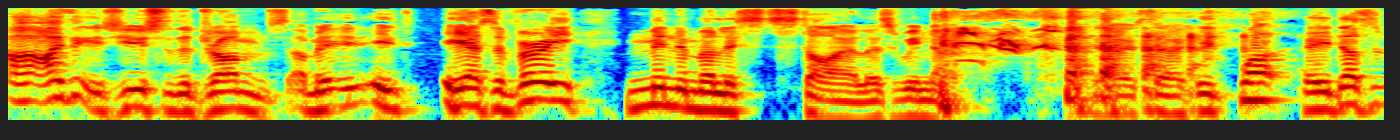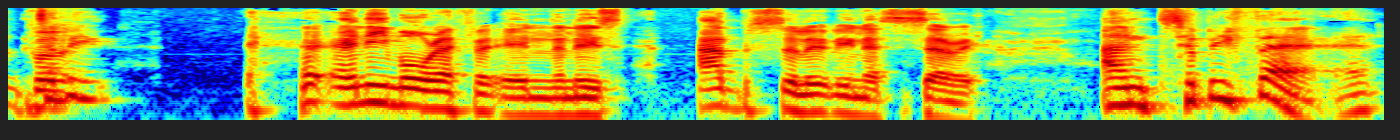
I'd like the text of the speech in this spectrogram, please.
I, I think his use of the drums. I mean, it, it, he has a very minimalist style, as we know. You know so he, well, he doesn't put be, any more effort in than is absolutely necessary. And to be fair,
